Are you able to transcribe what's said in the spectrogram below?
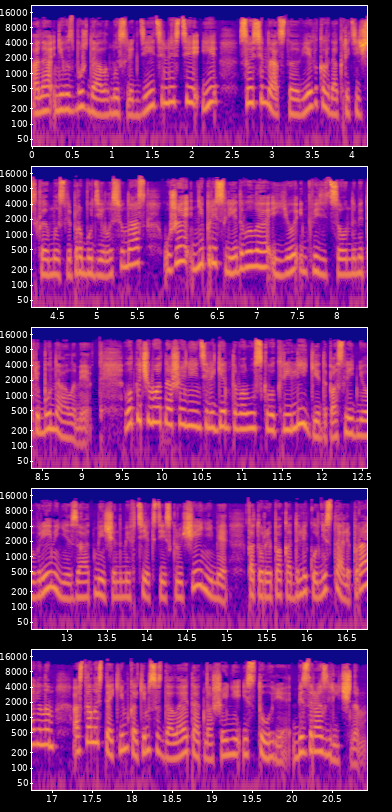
Она не возбуждала мысли к деятельности, и с XVIII века, когда критическая мысль пробудилась у нас, уже не преследовала ее инквизиционными трибуналами. Вот почему отношение интеллигентного русского к религии до последнего времени, за отмеченными в тексте исключениями, которые пока далеко не стали правилом, осталось таким, каким создала это отношение история, безразличным.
